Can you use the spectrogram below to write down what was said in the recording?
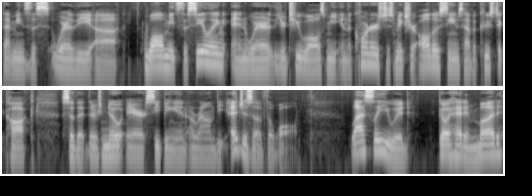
That means this where the uh, wall meets the ceiling and where your two walls meet in the corners. Just make sure all those seams have acoustic caulk so that there's no air seeping in around the edges of the wall. Lastly, you would go ahead and mud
